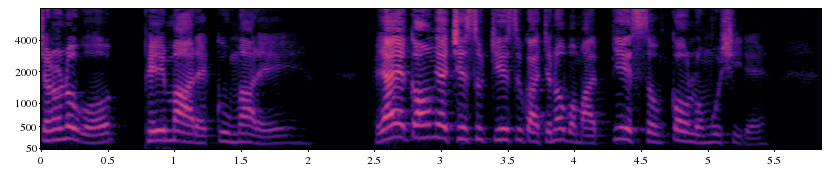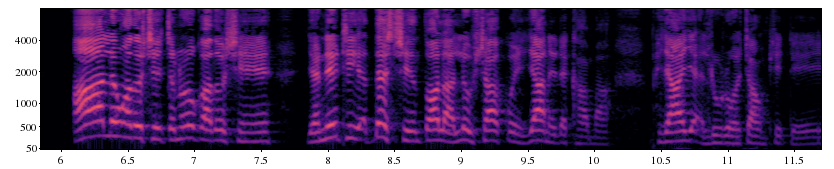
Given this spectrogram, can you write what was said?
ကျွန်တော်တို့ကိုဖေးမတယ်ကူမတယ်။ဘုရားရဲ့ကောင်းမြတ်ခြင်းစုကျေးဇူးကကျွန်တော်ပေါ်မှာပြည့်စုံကုန်လုံးမှုရှိတယ်။အားလုံးကတော့ရှင်ကျွန်တော်တို့ကတော့ရှင်ယနေ့ထိအသက်ရှင်သွားလာလှုပ်ရှားခွင့်ရနေတဲ့ခါမှာဘုရားရဲ့အလိုတော်ကြောင့်ဖြစ်တယ်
